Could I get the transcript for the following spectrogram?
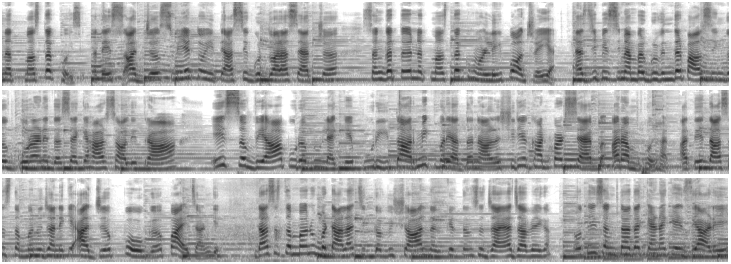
ਨਤਮਸਤਕ ਹੋਈ ਸੀ ਅਤੇ ਅੱਜ ਸਵੇਰ ਤੋਂ ਇਤਿਹਾਸਿਕ ਗੁਰਦੁਆਰਾ ਸਾਹਿਬ 'ਚ ਸੰਗਤ ਨਤਮਸਤਕ ਹੋਣ ਲਈ ਪਹੁੰਚ ਰਹੀ ਹੈ। ਐਸਜੀਪੀਸੀ ਮੈਂਬਰ ਗੁਰਵਿੰਦਰਪਾਲ ਸਿੰਘ ਗੋਰਾ ਨੇ ਦੱਸਿਆ ਕਿ ਹਰ ਸਾਲ ਦੀ ਤਰ੍ਹਾਂ ਇਸ ਵਿਆਹ ਪੁਰਬ ਨੂੰ ਲੈ ਕੇ ਪੂਰੀ ਧਾਰਮਿਕ ਮਰਿਆਦਾ ਨਾਲ ਸ਼੍ਰੀ ਅਖੰਡ ਪਾਠ ਸਾਹਿਬ ਆਰੰਭ ਹੋਏ ਹਨ ਅਤੇ 10 ਸਤੰਬਰ ਨੂੰ ਜਾਣੇ ਕਿ ਅੱਜ ਭੋਗ ਪਾਏ ਜਾਣਗੇ। 10 ਸਤੰਬਰ ਨੂੰ ਬਟਾਲਾ 'ਚ ਇੱਕ ਵਿਸ਼ਾਲ ਨਗਰ ਕੀਰਤਨ ਸਜਾਇਆ ਜਾਵੇਗਾ। ਉੱਥੇ ਸੰਗਤਾਂ ਦਾ ਕਹਿਣਾ ਕਿ ਇਸ ਦਿਹਾੜੇ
